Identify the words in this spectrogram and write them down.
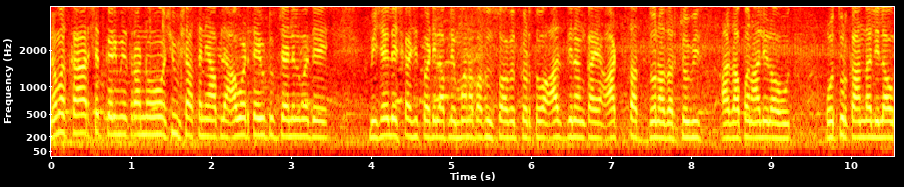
नमस्कार शेतकरी मित्रांनो. शिवशासने आपल्या आवडत्या यूट्यूब चॅनलमध्ये मी शैलेश काशित पाटील आपले मनापासून स्वागत करतो. आज दिनांक आहे आठ सात दोन हजार चोवीस. आज आपण आलेलो आहोत ओतूर कांदा लिलाव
